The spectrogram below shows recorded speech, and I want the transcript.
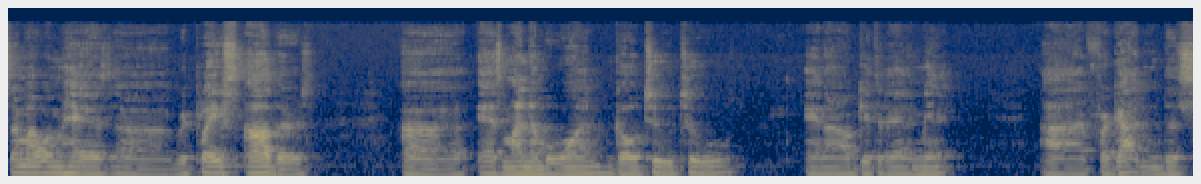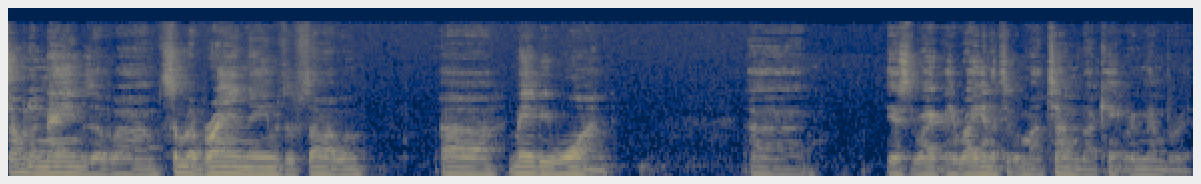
Some of them has uh, replaced others uh, as my number one go-to tool, and I'll get to that in a minute. I've forgotten the, some of the names of um, some of the brand names of some of them. Uh, maybe one. Uh, it's right right here on the tip of my tongue, but I can't remember it.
